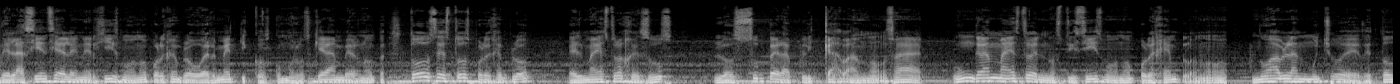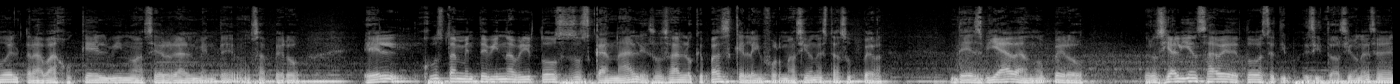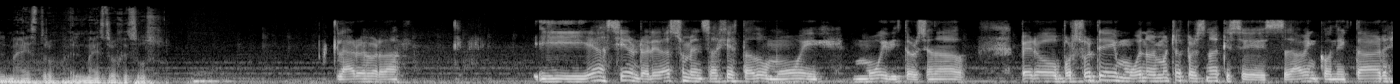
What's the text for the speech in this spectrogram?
de la ciencia del energismo, ¿no? Por ejemplo, o herméticos, como los quieran ver, ¿no? Todos estos, por ejemplo, el maestro Jesús los super aplicaba, ¿no? O sea, un gran maestro del gnosticismo, ¿no? Por ejemplo, ¿no? No hablan mucho de, todo el trabajo que él vino a hacer realmente, o sea, pero él justamente vino a abrir todos esos canales, o sea, lo que pasa es que la información está súper desviada, ¿no? Pero, pero si alguien sabe de todo este tipo de situaciones, es el maestro, el maestro Jesús. Claro, es verdad. Y es así, en realidad su mensaje ha estado muy, muy distorsionado. Pero por suerte, bueno, hay muchas personas que se saben conectar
